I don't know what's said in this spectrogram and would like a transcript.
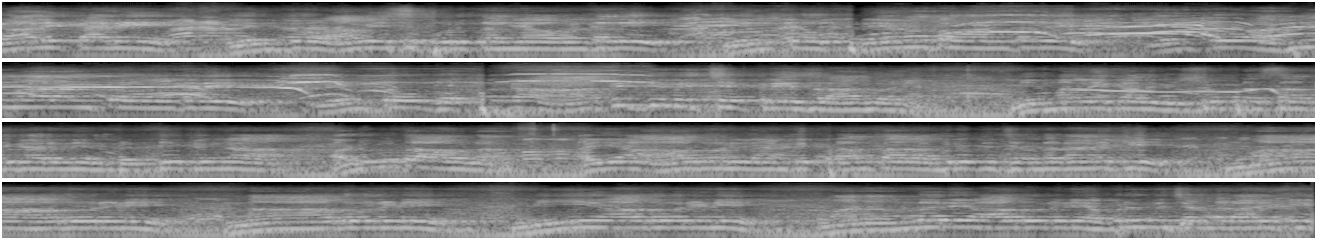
గాలి కానీ ఎంతో ఆవేశపూరితంగా ఉంటది ఎంతో ప్రేమతో ఉంటది ఎంతో అభిమానంతో ఉంటది ఎంతో గొప్పగా ఆతిథ్యం ఇచ్చే ప్లేస్ ఆదోని. మిమ్మల్ని కాదు విశ్వప్రసాద్ గారిని నేను ప్రత్యేకంగా అడుగుతా ఉన్నా. అయ్యా ఆదోని లాంటి ప్రాంతాలు అభివృద్ధి చెందడానికి మా ఆదోనిని నా ఆదోనిని మీ ఆదోనిని మనందరి ఆదోనిని అభివృద్ధి చెందడానికి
